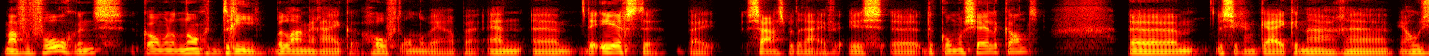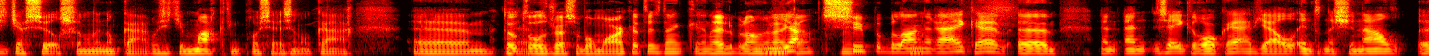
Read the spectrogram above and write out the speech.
Maar vervolgens komen er nog drie belangrijke hoofdonderwerpen. En ehm, de eerste bij SaaS-bedrijven is eh, de commerciële kant. Ehm, dus ze gaan kijken naar eh, ja, hoe zit jouw sales funnel in elkaar? Hoe zit je marketingproces in elkaar? Ehm, Total addressable market is denk ik een hele belangrijke. ja, super belangrijk. Hè? Ehm, en, en zeker ook, hè, heb jij al internationaal eh,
